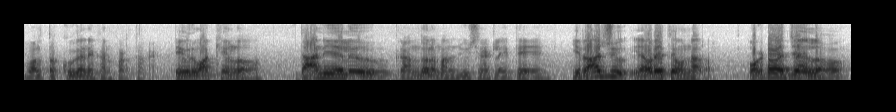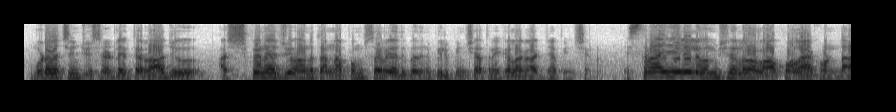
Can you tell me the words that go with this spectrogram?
వాళ్ళు తక్కువగానే కనపడతారండి. దేవుని వాక్యంలో దానియలు గ్రంథంలో మనం చూసినట్లయితే ఈ రాజు ఎవరైతే ఉన్నారో ఒకటో అధ్యాయంలో మూడవ వచ్చిన చూసినట్లయితే రాజు అశ్వినజు అను తన నపుంసకుల అధిపతిని పిలిపించి అతనికి ఇలాగ ఆజ్ఞాపించాను. ఇస్రాయేలీల వంశంలో లోపం లేకుండా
